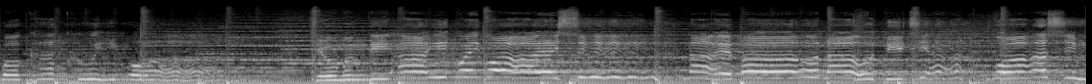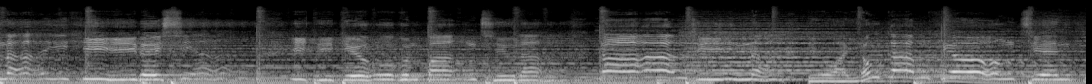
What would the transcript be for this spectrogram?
无较开活。就问你爱过我的心，哪会无留伫这？我心内迄个声，一直叫阮放手啦。男人啊，着爱勇敢向前行。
